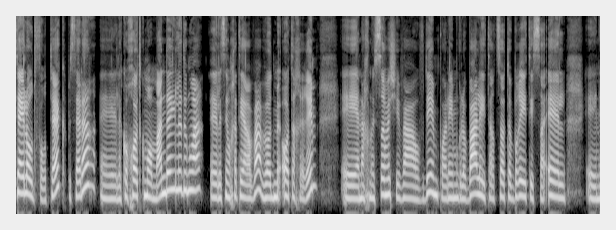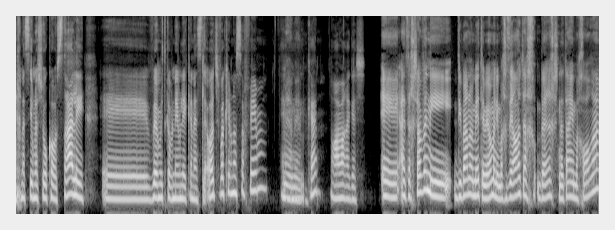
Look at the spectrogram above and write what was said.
tailored for tech, בסדר? Uh, לקוחות כמו מאנדיי לדוגמה, uh, לשמחתי הרבה, ועוד מאות אחרים. אה, אנחנו 27 עובדים, פועלים גלובלית, ארצות הברית, ישראל, אה, נכנסים לשוק האוסטרלי, אה, ומתכוונים להיכנס לעוד שווקים נוספים. מהמם. כן, נורא מרגש. אז עכשיו אני, דיברנו על מי אתם היום, אני מחזירה אותך בערך שנתיים אחורה.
